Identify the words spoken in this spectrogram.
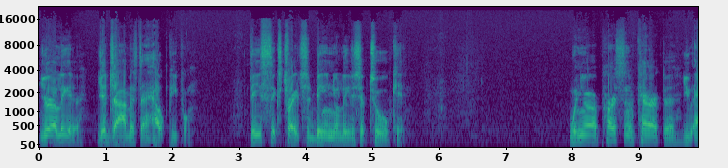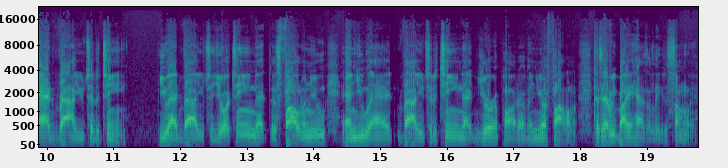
You're a leader. Your job is to help people. These six traits should be in your leadership toolkit. When you're a person of character, you add value to the team. You add value to your team that is following you, and you add value to the team that you're a part of and you're following. Because everybody has a leader somewhere.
